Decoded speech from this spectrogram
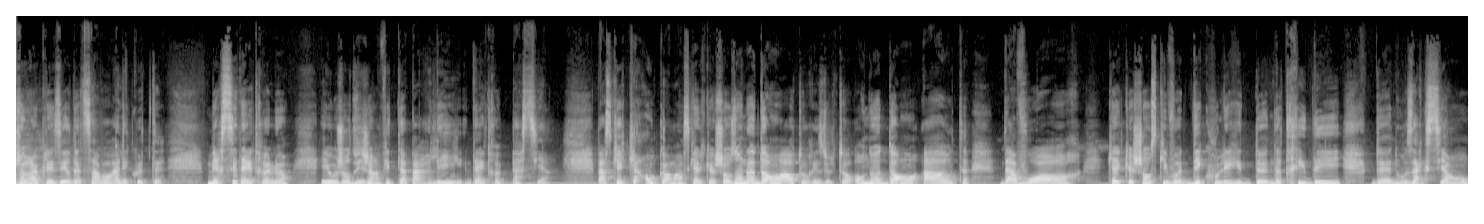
toujours un plaisir de te savoir à l'écoute. Merci d'être là. Et aujourd'hui, j'ai envie de te parler d'être patient. Parce que quand on commence quelque chose, on a donc hâte au résultat. On a donc hâte d'avoir quelque chose qui va découler de notre idée, de nos actions.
